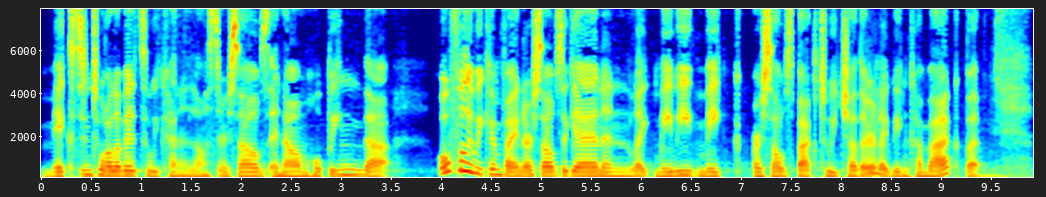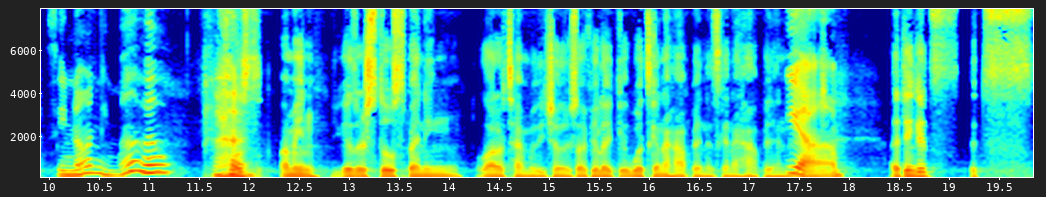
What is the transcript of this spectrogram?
mixed into all of it, so we kind of lost ourselves. And now I'm hoping that hopefully we can find ourselves again and like maybe make ourselves back to each other. Like we can come back. But mm-hmm. si no, ni modo. I mean, you guys are still spending a lot of time with each other, so I feel like what's gonna happen is gonna happen. Yeah. And I think it's it's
